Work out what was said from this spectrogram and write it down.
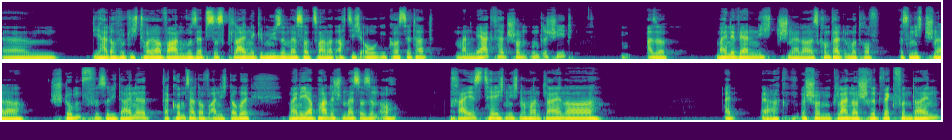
ähm, die halt auch wirklich teuer waren, wo selbst das kleine Gemüsemesser 280 Euro gekostet hat. Man merkt halt schon einen Unterschied. Also meine wären nicht schneller. Es kommt halt immer drauf, also nicht schneller stumpf, so wie deine. Da kommt es halt drauf an. Ich glaube, meine japanischen Messer sind auch preistechnisch nochmal ein kleiner, ein, ja, schon ein kleiner Schritt weg von deinen.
